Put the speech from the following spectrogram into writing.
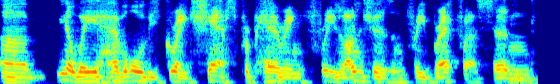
um, you know, where you have all these great chefs preparing free lunches and free breakfasts, and Mm.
